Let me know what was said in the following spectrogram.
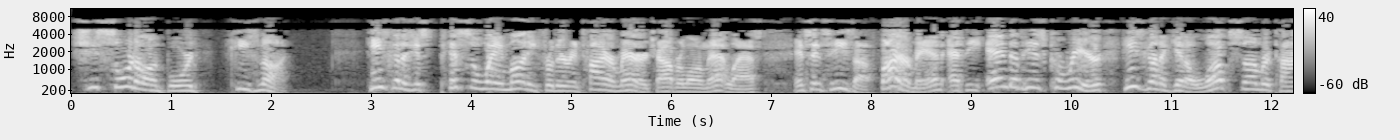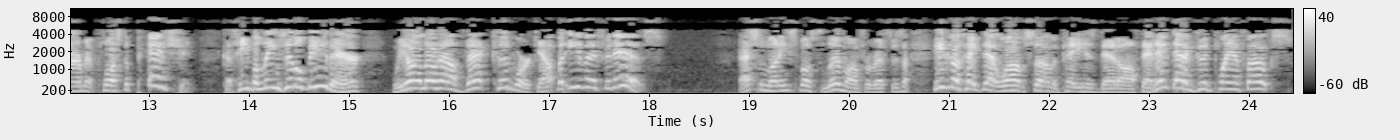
She's sort of on board. He's not. He's going to just piss away money for their entire marriage, however long that lasts. And since he's a fireman, at the end of his career, he's going to get a lump sum retirement plus a pension. Because he believes it'll be there. We all know how that could work out, but even if it is, that's the money he's supposed to live on for the rest of his life. He's going to take that lump sum and pay his debt off. That ain't that a good plan, folks?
